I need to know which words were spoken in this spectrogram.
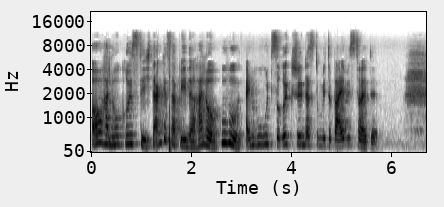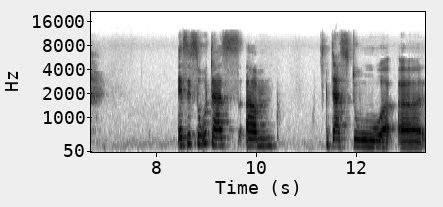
oh, hallo, grüß dich. Danke, Sabine. Hallo, Huhu, ein Huhu zurück. Schön, dass du mit dabei bist heute es ist so, dass, ähm, dass du äh,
